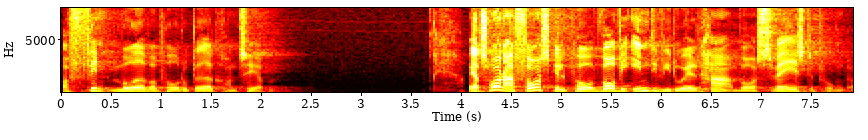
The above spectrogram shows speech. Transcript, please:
og find måder, hvorpå du bedre kan håndtere dem. Og jeg tror, der er forskel på, hvor vi individuelt har vores svageste punkter.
